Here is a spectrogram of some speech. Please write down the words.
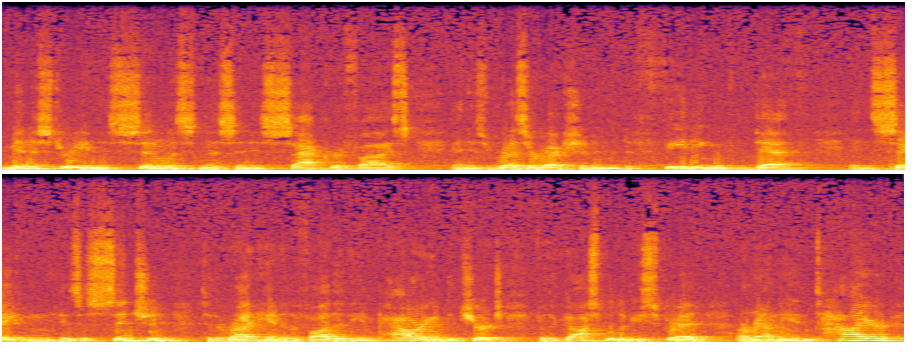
ministry and his sinlessness and his sacrifice and his resurrection and the defeating of death and Satan, his ascension to the right hand of the Father, the empowering of the church for the gospel to be spread around the entire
